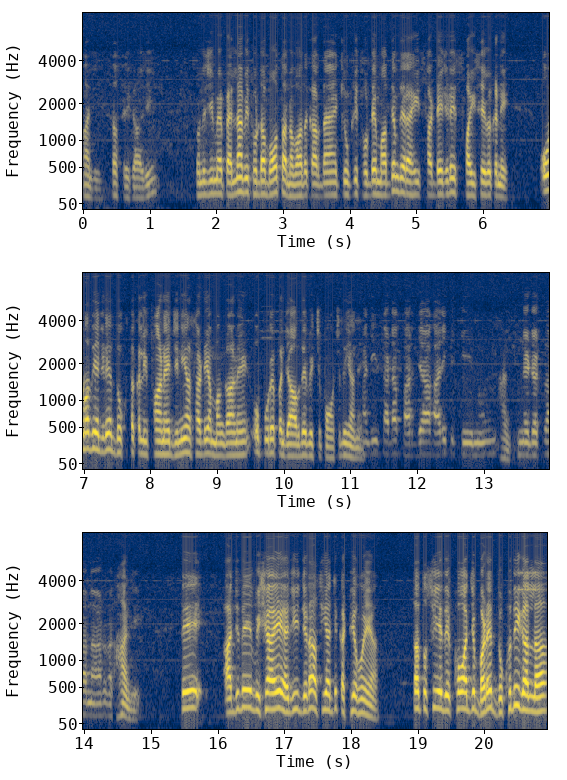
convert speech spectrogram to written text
ਹਾਂਜੀ ਸਤਿ ਸ੍ਰੀ ਅਕਾਲ ਜੀ। ਤੁਹਾਨੂੰ ਜੀ ਮੈਂ ਪਹਿਲਾਂ ਵੀ ਤੁਹਾਡਾ ਬਹੁਤ ਧੰਨਵਾਦ ਕਰਦਾ ਹਾਂ ਕਿਉਂਕਿ ਤੁਹਾਡੇ ਮਾਧਿਅਮ ਦੇ ਰਾਹੀਂ ਸਾਡੇ ਜਿਹੜੇ ਸਫ਼ਾਈ ਸੇਵਕ ਨੇ ਉਹਨਾਂ ਦੀਆਂ ਜਿਹੜੀਆਂ ਦੁੱਖ ਤਕਲੀਫਾਂ ਨੇ ਜਿੰਨੀਆਂ ਸਾਡੀਆਂ ਮੰਗਾਂ ਨੇ ਉਹ ਪੂਰੇ ਪੰਜਾਬ ਦੇ ਵਿੱਚ ਪਹੁੰਚਦੀਆਂ ਨੇ। ਹਾਂਜੀ ਸਾਡਾ ਫਰਜ਼ ਆ ਹਰ ਇੱਕ ਚੀਜ਼ ਨੂੰ ਹਾਂਜੀ। ਨਿਡਰਤਾ ਨਾਲ ਰੱਖਣਾ ਹਾਂਜੀ। ਤੇ ਅੱਜ ਦੇ ਵਿਸ਼ਾ ਇਹ ਹੈ ਜੀ ਜਿਹੜਾ ਅਸੀਂ ਅੱਜ ਇਕੱਠੇ ਹੋਏ ਆ ਤਾਂ ਤੁਸੀਂ ਇਹ ਦੇਖੋ ਅੱਜ ਬੜੇ ਦੁੱਖ ਦੀ ਗੱਲ ਆ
